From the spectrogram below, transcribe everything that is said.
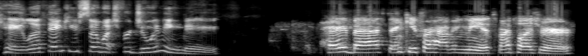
Kayla. Thank you so much for joining me. Hey, Beth. Thank you for having me. It's my pleasure.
